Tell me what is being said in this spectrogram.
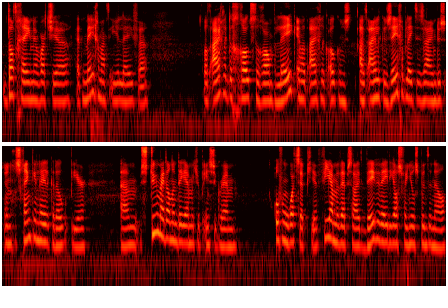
datgene wat je hebt meegemaakt in je leven, wat eigenlijk de grootste ramp leek en wat eigenlijk ook een, uiteindelijk een zegen bleek te zijn, dus een geschenk in lelijk cadeaupapier. Um, stuur mij dan een DM'tje op Instagram of een WhatsAppje via mijn website www.dejasvanjos.nl.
